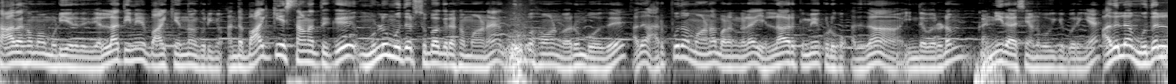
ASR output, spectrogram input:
சாதகமாக முடியறது இது எல்லாத்தையுமே பாக்கியம் தான் குறிக்கும். அந்த பாக்கிய ஸ்தானத்துக்கு முழு முதற் சுப கிரகமான குரு பகவான் வரும்போது அது அற்புதமான பலன்களை எல்லாருக்குமே கொடுக்கும். அதுதான் இந்த வருடம் கன்னிராசி அனுபவிக்க போறீங்க. அதுல முதல்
